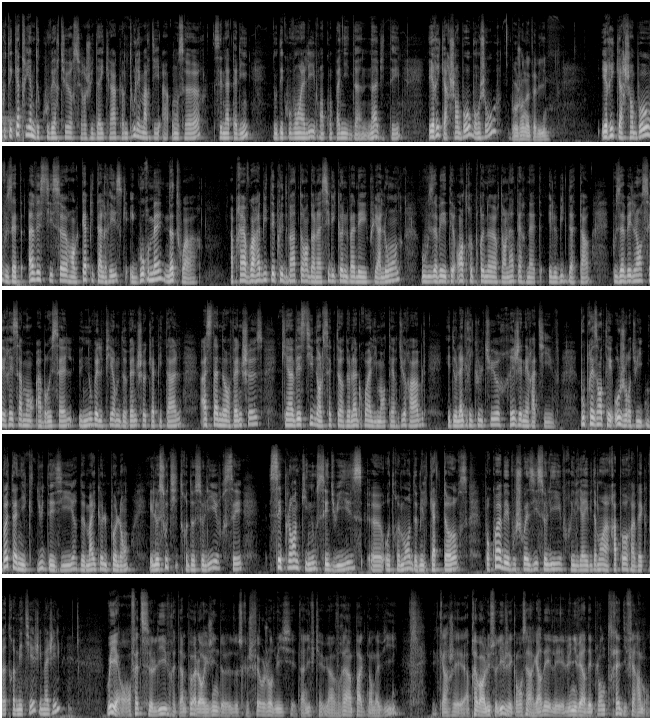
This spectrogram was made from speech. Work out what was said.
Vous écoutez quatrième de couverture sur Judaïka comme tous les mardis à 11h. C'est Nathalie. Nous découvrons un livre en compagnie d'un invité. Éric Archambault, bonjour. Bonjour Nathalie. Éric Archambault, vous êtes investisseur en capital risque et gourmet notoire. Après avoir habité plus de 20 ans dans la Silicon Valley puis à Londres, où vous avez été entrepreneur dans l'Internet et le Big Data, vous avez lancé récemment à Bruxelles une nouvelle firme de venture capital, Astanor Ventures, qui investit dans le secteur de l'agroalimentaire durable et de l'agriculture régénérative. Vous présentez aujourd'hui Botanique du désir de Michael Pollan et le sous-titre de ce livre c'est Ces plantes qui nous séduisent, euh, autrement 2014. Pourquoi avez-vous choisi ce livre? Il y a évidemment un rapport avec votre métier, j'imagine. Oui, en fait, ce livre est un peu à l'origine de, ce que je fais aujourd'hui. C'est un livre qui a eu un vrai impact dans ma vie, car après avoir lu ce livre, j'ai commencé à regarder l'univers des plantes très différemment,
